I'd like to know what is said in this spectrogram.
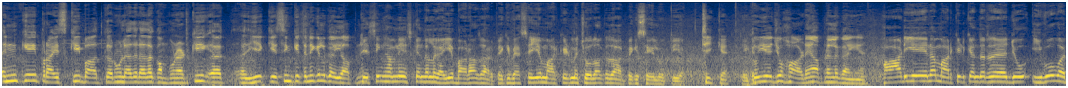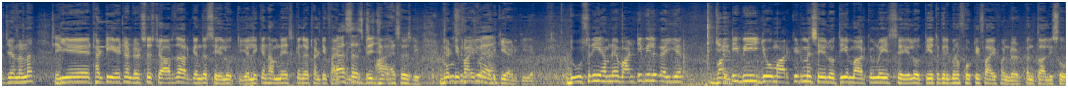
इनकी प्राइस की बात करूँ लेदर लेदर कंपोनेंट की ये केसिंग कितने की लगाई आपने? केसिंग हमने इसके अंदर लगाई है बारह हज़ार रुपये की। वैसे ये मार्केट में चौदह हज़ार रुपये की सेल होती है। ठीक है। ठीक तो ये जो हार्ड है आपने लगाई है? हार्ड ये ना मार्केट के अंदर जो ईवो वर्जन है ना ये थर्टी एट हंड्रेड से चार हज़ार के अंदर सेल होती है लेकिन हमने इसके अंदर thirty five S S D S S D thirty five hundred की एड की है। दूसरी हमने वन टी भी लगाई है। वन टी बी जो मार्केट में सेल होती है मार्केट में सेल होती है तकरीबन फोर्टी फाइव हंड्रेड पैंतालीस सौ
